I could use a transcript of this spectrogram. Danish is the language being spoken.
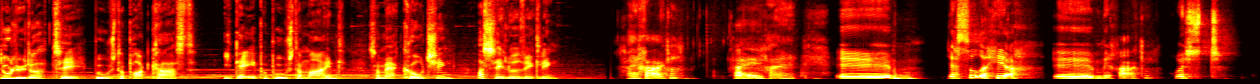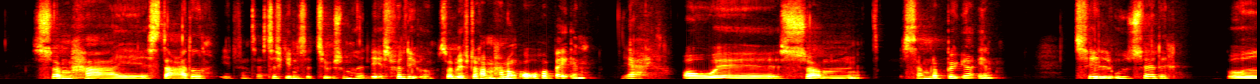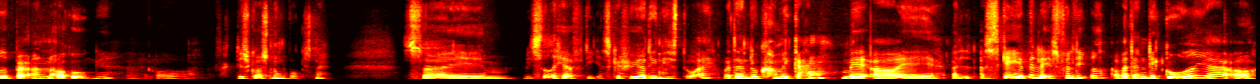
Du lytter til Booster Podcast. I dag på Booster Mind, som er coaching og selvudvikling. Hej Rakel. Hej. Hej. Øh, jeg sidder her øh, med Rakel Røst, som har øh, startet et fantastisk initiativ, som hedder Læs for livet, som efterhånden har nogle år på bagen, Ja. og øh, som samler bøger ind til udsatte, både børn og unge, og faktisk også nogle voksne. Så øh, vi sidder her, fordi jeg skal høre din historie, hvordan du kom i gang med at, øh, at, at skabe Læs for livet, og hvordan det gåede jer, og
